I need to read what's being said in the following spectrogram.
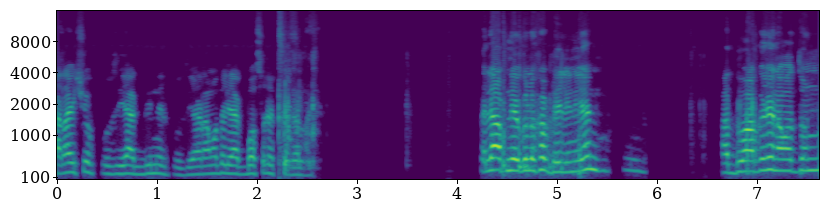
আড়াইশো পুঁজি একদিনের পুঁজি, আর আমাদের এক বছরের খেতে লাগে। তাহলে আপনি এগুলো সব ঢেলে নিয়েন। আর দোয়া করেন আমার জন্য।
